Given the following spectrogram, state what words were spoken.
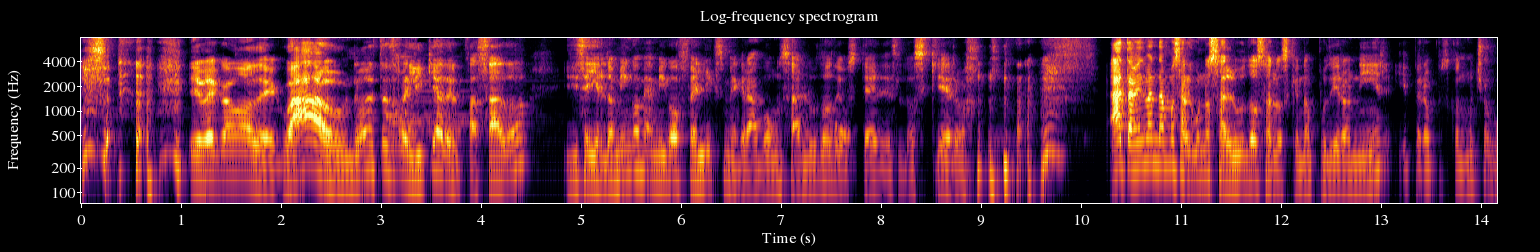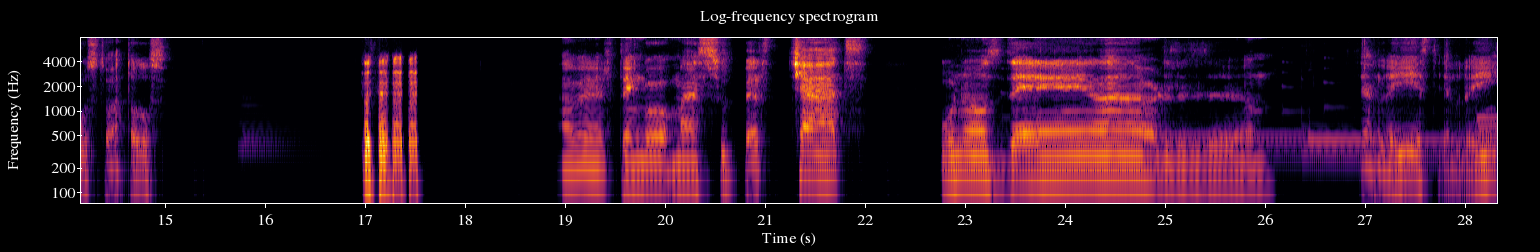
y fue como de, wow, ¿no? Esta es reliquia del pasado. Y dice, y el domingo mi amigo Félix me grabó un saludo de ustedes, los quiero. ah, también mandamos algunos saludos a los que no pudieron ir, y, pero pues con mucho gusto a todos. A ver, tengo más super chats. Unos de... Este ya lo leí, este ya lo leí.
